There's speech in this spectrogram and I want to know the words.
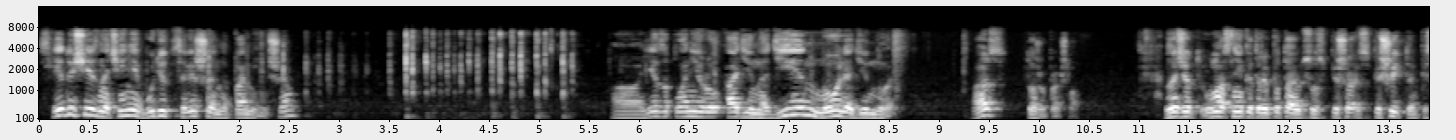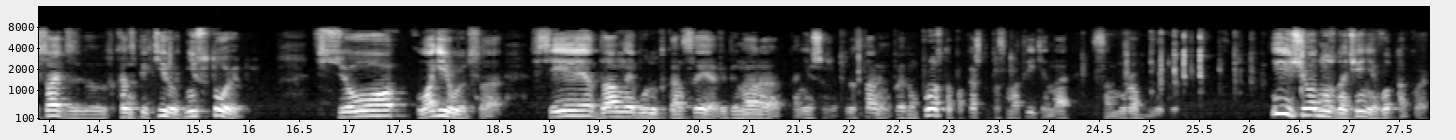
Следующее значение будет совершенно поменьше. А, я запланировал 1.1.0.1.0. Раз, тоже прошло. Значит, у нас некоторые пытаются спешать, спешить там писать, конспектировать. Не стоит. Все логируется. Все данные будут в конце вебинара, конечно же, предоставлены. Поэтому просто пока что посмотрите на саму работу. И еще одно значение вот такое.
